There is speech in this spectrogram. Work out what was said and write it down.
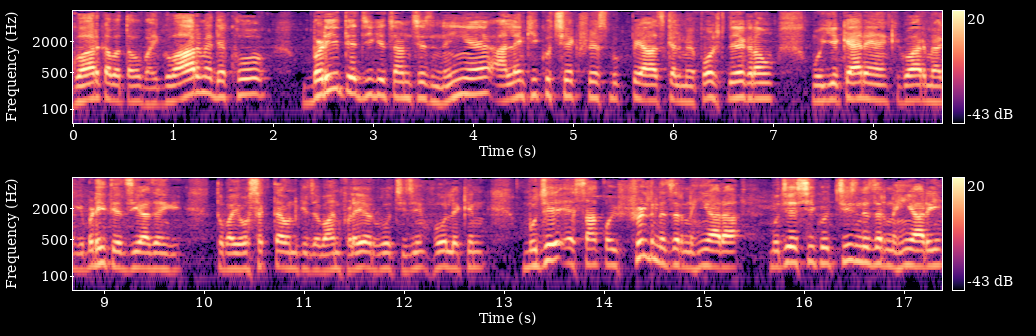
ग्वार का बताओ भाई, ग्वार में देखो बड़ी तेज़ी के चांसेस नहीं है। हालाँकि कुछ एक फेसबुक पे आजकल मैं पोस्ट देख रहा हूँ, वो ये कह रहे हैं कि ग्वार में आगे बड़ी तेज़ी आ जाएगी। तो भाई, हो सकता है उनकी जबान फड़े और वो चीज़ें हो, लेकिन मुझे ऐसा कोई फ़ील्ड नज़र नहीं आ रहा, मुझे ऐसी कोई चीज़ नज़र नहीं आ रही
